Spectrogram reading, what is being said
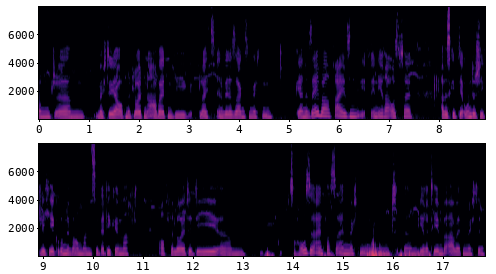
und ähm, möchte ja auch mit Leuten arbeiten, die vielleicht entweder sagen, sie möchten gerne selber reisen in ihrer Auszeit, aber es gibt ja unterschiedliche Gründe, warum man ein Sabbatical macht, auch für Leute, die ähm, zu Hause einfach sein möchten und, und ähm, ihre Themen bearbeiten möchten.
